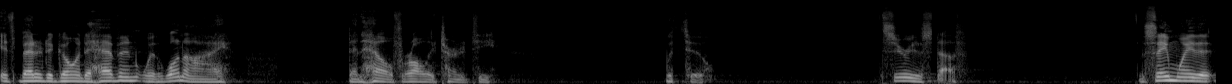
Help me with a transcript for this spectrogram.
It's better to go into heaven with one eye than hell for all eternity with two. Serious stuff. The same way that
